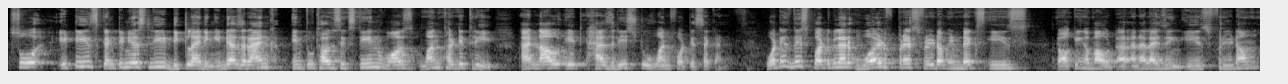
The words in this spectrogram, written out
So it is continuously declining. India's rank in 2016 was 133 and now it has reached to 142nd. What is this particular World Press Freedom Index is talking about or analyzing is freedom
